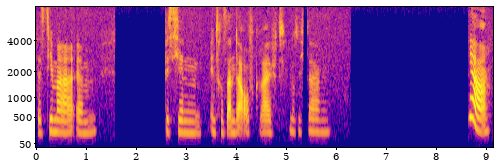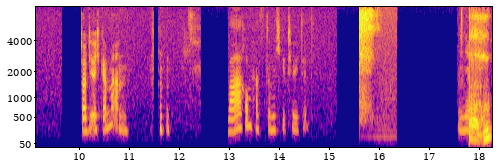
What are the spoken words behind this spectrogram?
das Thema ähm, bisschen interessanter aufgreift, muss ich sagen. Ja, schaut ihr euch gerne mal an. Warum hast du mich getötet? Ja. Mhm.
